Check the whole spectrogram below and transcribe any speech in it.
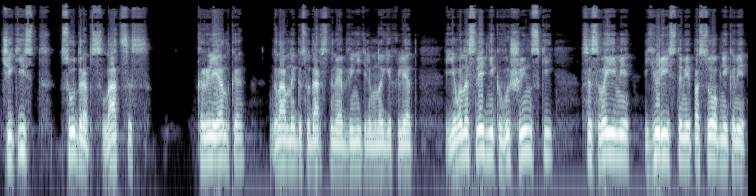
чекист Судрабс Лацис, Крыленко, главный государственный обвинитель многих лет, его наследник Вышинский со своими юристами-пособниками,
